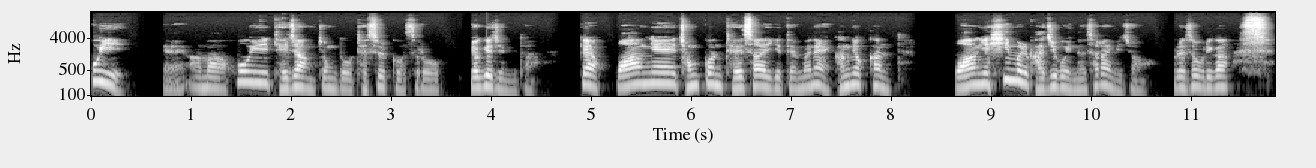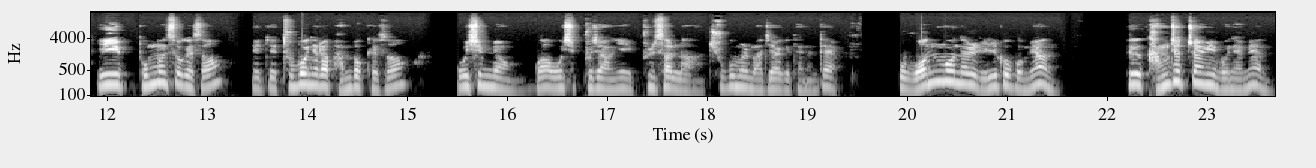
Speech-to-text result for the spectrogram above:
호위 예, 아마 호위 대장 정도 됐을 것으로 여겨집니다. 그러니까 왕의 정권 대사이기 때문에 강력한 왕의 힘을 가지고 있는 사람이죠. 그래서 우리가 이 본문 속에서 이제 두 번이나 반복해서 50명과 50부장이 불살라 죽음을 맞이하게 되는데 그 원문을 읽어보면 그 강조점이 뭐냐면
